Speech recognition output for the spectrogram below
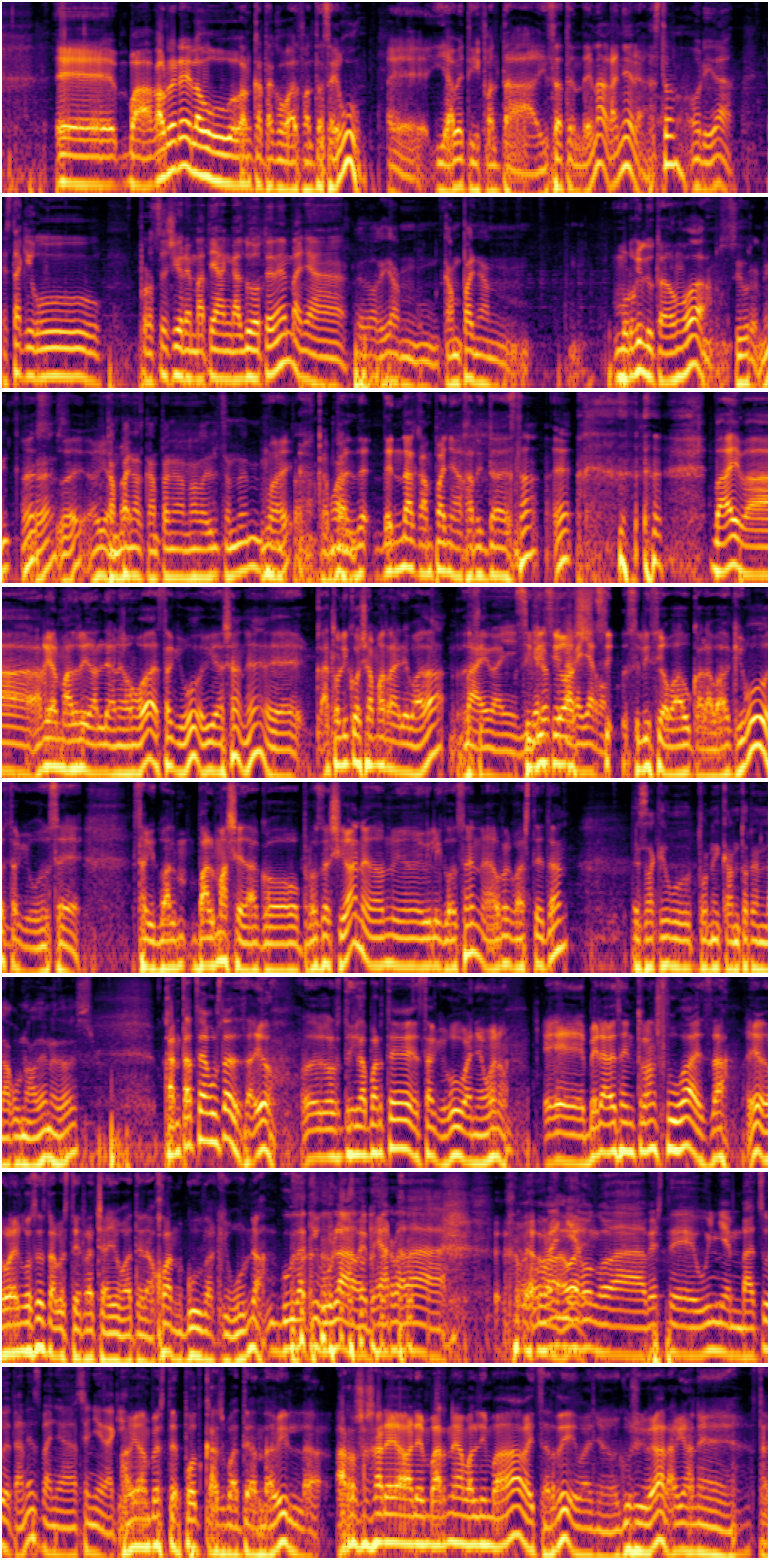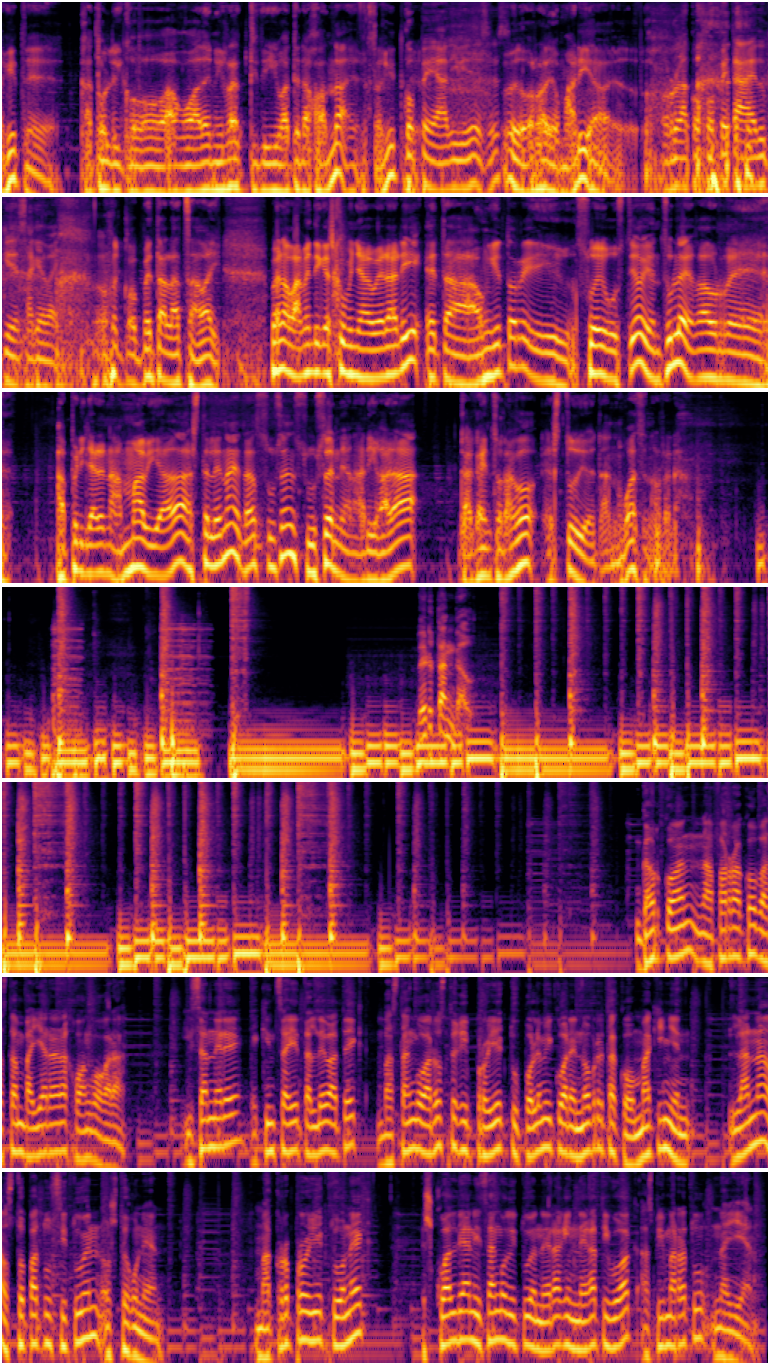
E, ba, gaur ere lau hankatako bat falta zaigu. E, ia beti falta izaten dena, gainera, ez da? Hori da. Ez dakigu prozesioren batean galdu ote den, baina Edo agian kampainan Murgilduta egongo da. ziurrenik. Ez? ez? Bai, agian, Kampainaz kampaina nola biltzen den. Bai, eta, kampa, bueno, de- denda kampaina jarrita ez da, eh? bai, ba, agian Madrid aldean egongo da, ez dakigu, egia esan, eh? E, katoliko xamarra ere bada. Bai, bai, Silizioa, si- silizioa badaukala badakigu, ez dakigu, ze, ez dakit, bal, balmasedako prozesioan, edo ibiliko zen, aurreko asteetan. Ez dakigu Toni Kantoren laguna den edo ez? Kantatzea gustatzen zaio. Hortik aparte ez dakigu, baina bueno. e, bera bezain transfuga ez da. E, Horren ez da beste irratxaio batera, joan, gu dakiguna. Gu dakigula, behar bada... Behar bada, Orain bai. egongo da beste uinen batzuetan ez, baina zein edaki. Agian beste podcast batean dabil. Arrosasarearen barnea baldin bada gaitzerdi, baina ikusi behar, agian e, ez dakit, e, katolikoagoa den irrati batera joan da, e, ez dakit. Kope adibidez, ez? Edo Radio Maria, edo Horrelako kopeta eduki dezake bai. kopeta latza bai. Bueno, ba, mendik eskuminak berari, eta ongietorri zuei guztioi entzule, gaur e, aprilaren amabia da, astelena, eta zuzen zuzenean ari gara kakaintzorako estudioetan, guazen aurrera. Bertan gaur. Gaurkoan Nafarroako baztan baiarara joango gara. Izan ere, ekintzaile talde batek baztango aroztegi proiektu polemikoaren obretako makinen lana oztopatu zituen ostegunean. Makroproiektu honek eskualdean izango dituen eragin negatiboak azpimarratu nahiean.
